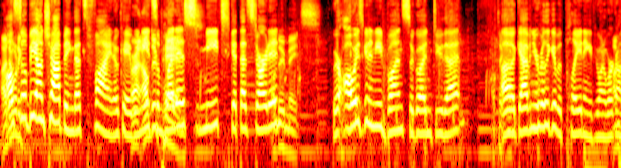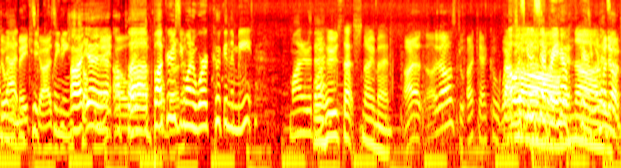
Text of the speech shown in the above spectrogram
I'll still be on chopping. That's fine. Okay, right, we need some pans. lettuce, meat. Get that started. I'll do meats. We're always gonna need buns, so go ahead and do that. Uh, Gavin, you're really good with plating. If you want to work I'm on doing that, the meats, guys. Cleaning. All right, yeah, yeah, I'll play. Uh, Buckers, you want to work cooking the meat? Monitor that. Well, who's that snowman? I, I, was. Okay, cool. Oh, it's gonna separate here. Oh, no. What am I doing?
